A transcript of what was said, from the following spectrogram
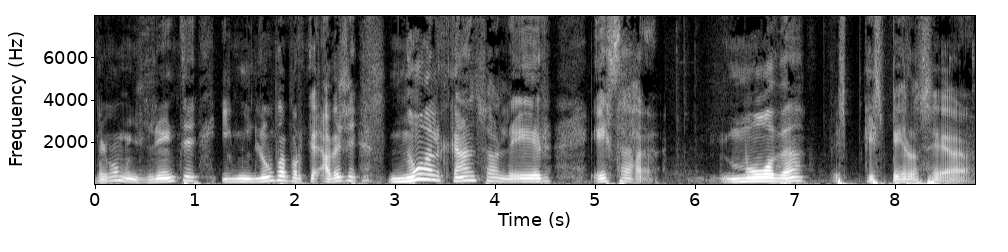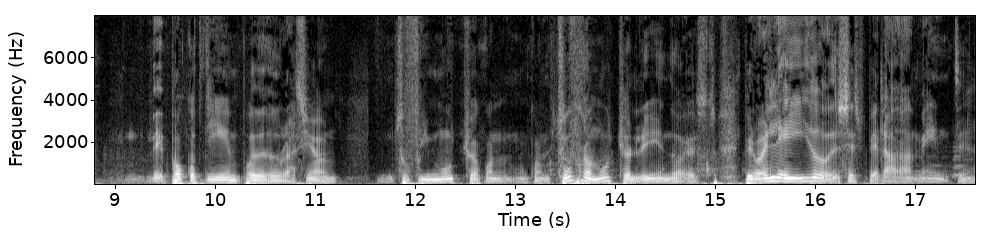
tengo mis lentes y mi lupa porque a veces no alcanzo a leer esa moda que espero sea de poco tiempo de duración. Sufrí mucho, con, con, sufro mucho leyendo esto, pero he leído desesperadamente.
